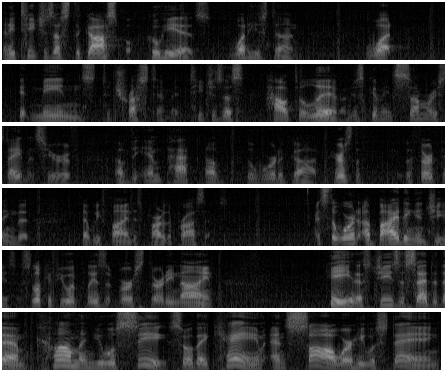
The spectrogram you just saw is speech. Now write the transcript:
And he teaches us the gospel, who he is, what he's done, what it means to trust him. It teaches us how to live. I'm just giving summary statements here of, of the impact of the word of God. Here's the, the third thing that, that we find as part of the process. It's the word abiding in Jesus. Look, if you would please, at verse 39. He, that's Jesus, said to them, Come and you will see. So they came and saw where he was staying,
